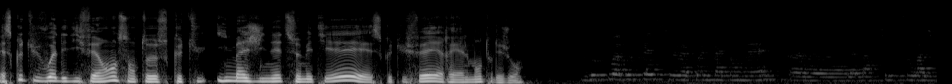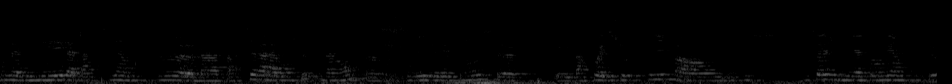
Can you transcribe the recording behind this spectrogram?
Est-ce que tu vois des différences entre ce que tu imaginais de ce métier et ce que tu fais réellement tous les jours? Je retrouve à peu près ce à quoi je m'attendais, euh, la partie exploration de la donnée, la partie un petit peu euh, bah, partir à l'aventure finalement, euh, trouver des réponses euh, et parfois être surpris. Tout, tout ça, je m'y attendais un petit peu.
